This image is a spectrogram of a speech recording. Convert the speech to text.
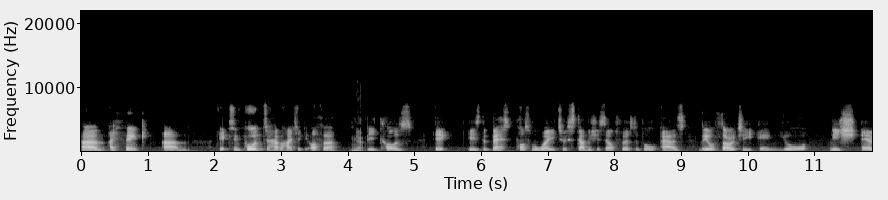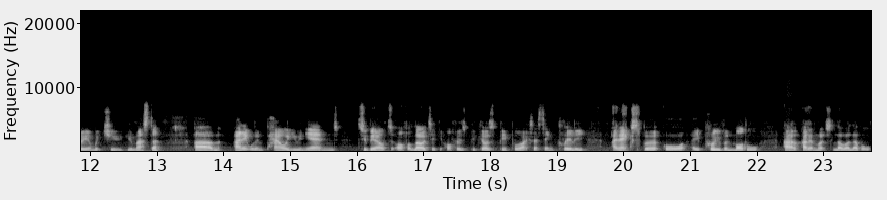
um, I think um, it's important to have a high ticket offer yeah. because it is the best possible way to establish yourself first of all as the authority in your niche area in which you you master, um, and it will empower you in the end to be able to offer lower ticket offers because people are accessing clearly an expert or a proven model at, at a much lower level,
